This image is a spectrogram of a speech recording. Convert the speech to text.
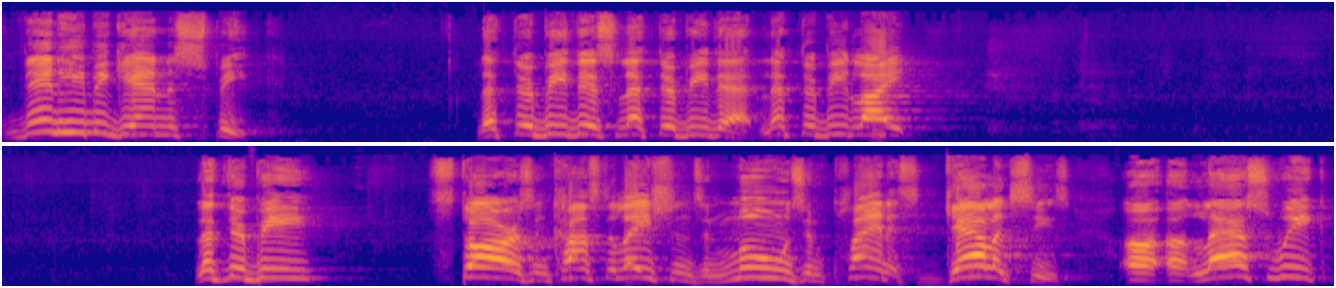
And then he began to speak. Let there be this, let there be that. Let there be light. Let there be stars and constellations and moons and planets, galaxies. Uh, uh, last week,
